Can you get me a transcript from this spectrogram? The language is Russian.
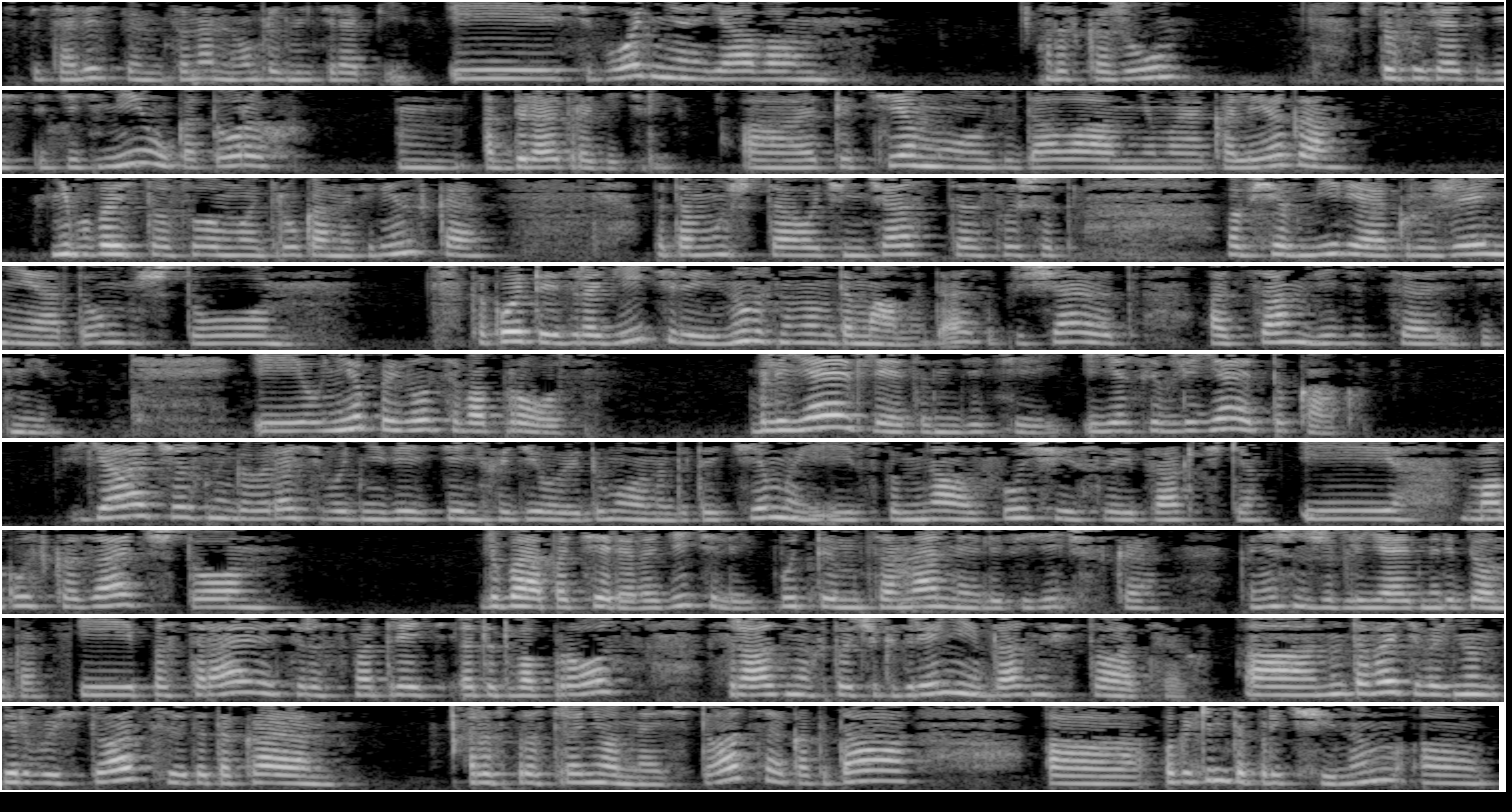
специалист по эмоционально-образной терапии. И сегодня я вам расскажу, что случается с детьми, у которых отбирают родителей. А, эту тему задала мне моя коллега, не побоюсь этого слова, мой друг Анна Филинская, потому что очень часто слышат вообще в мире окружение о том, что какой-то из родителей, ну, в основном это мамы, да, запрещают отцам видеться с детьми. И у нее появился вопрос, влияет ли это на детей? И если влияет, то как? Я, честно говоря, сегодня весь день ходила и думала над этой темой и вспоминала случаи своей практики. И могу сказать, что любая потеря родителей, будь то эмоциональная или физическая, конечно же, влияет на ребенка. И постараюсь рассмотреть этот вопрос с разных точек зрения и в разных ситуациях. А, ну, давайте возьмем первую ситуацию. Это такая распространенная ситуация, когда а, по каким-то причинам а,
